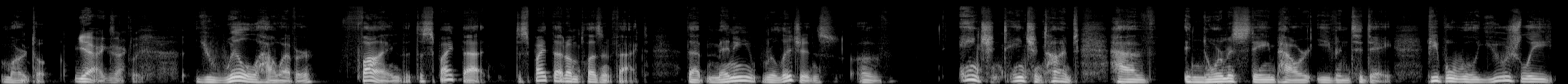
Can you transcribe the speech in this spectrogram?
Marduk. Yeah, exactly. You will, however, find that despite that, despite that unpleasant fact, that many religions of ancient, ancient times have enormous staying power even today. People will usually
